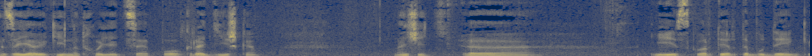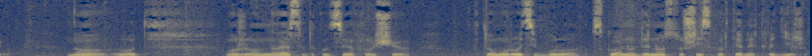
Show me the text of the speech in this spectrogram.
заяв, які надходять, це по крадіжкам, значить, е, із квартир та будинків. Ну, от можу вам навести таку цифру, що в тому році було скоєно 96 квартирних крадіжок.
